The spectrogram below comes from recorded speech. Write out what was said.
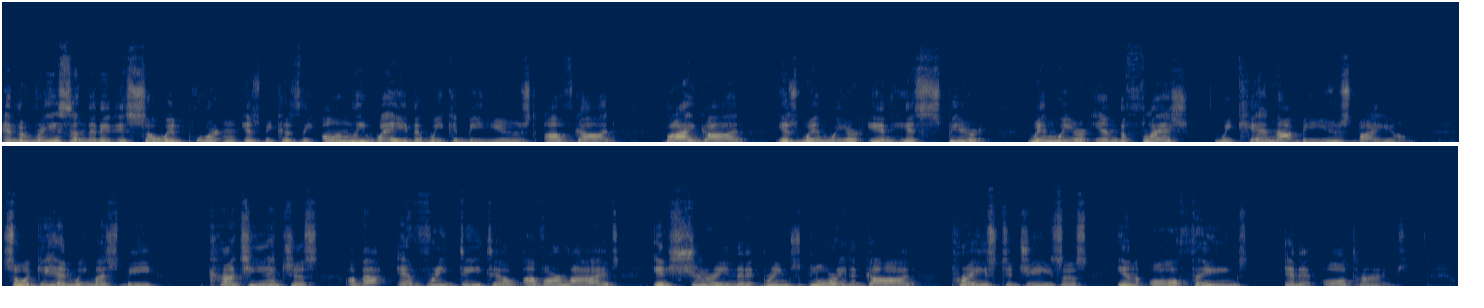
And the reason that it is so important is because the only way that we can be used of God, by God, is when we are in His Spirit. When we are in the flesh, we cannot be used by Him. So again, we must be conscientious about every detail of our lives, ensuring that it brings glory to God, praise to Jesus in all things and at all times.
